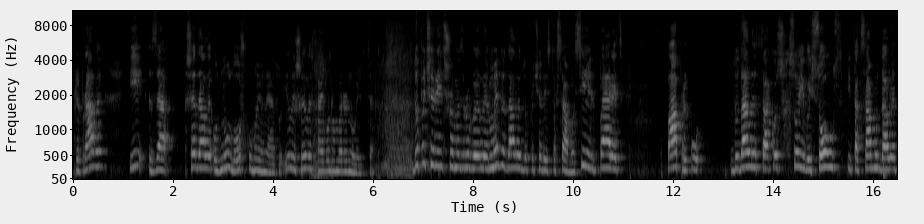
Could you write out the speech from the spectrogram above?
приправи і за, ще дали одну ложку майонезу і лишили, хай воно маринується. До печериць, що ми зробили? Ми додали до печериць так само сіль, перець, паприку. Додали також соєвий соус і так само дали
